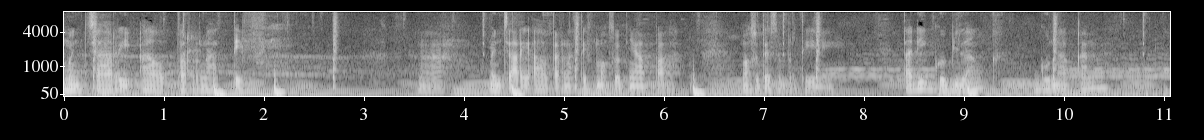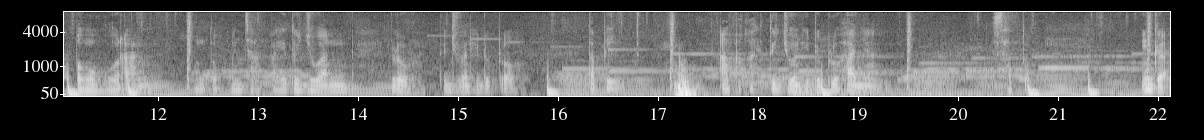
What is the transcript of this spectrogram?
mencari alternatif. Nah, mencari alternatif maksudnya apa? Maksudnya seperti ini. Tadi gue bilang gunakan pengukuran untuk mencapai tujuan lo, tujuan hidup lo. Tapi apakah tujuan hidup lo hanya satu? Enggak.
